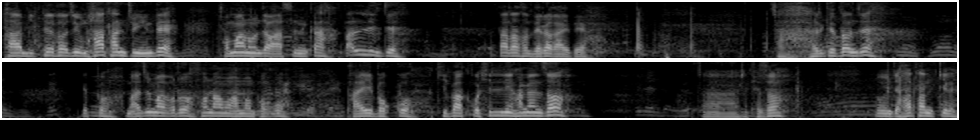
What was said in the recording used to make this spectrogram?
다 밑에서 지금 하산 중인데 저만 혼자 왔으니까 빨리 이제 따라서 내려가야 돼요. 자 이렇게 해서 이제 또 마지막으로 소나무 한번 보고 바위 벗고 기 받고 힐링하면서 자 이렇게 해서 요 이제 하산길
